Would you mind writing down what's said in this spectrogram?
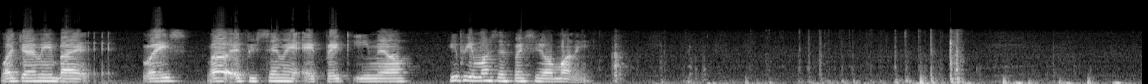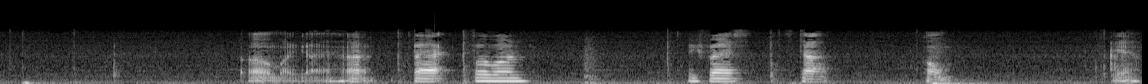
What do I mean by waste? Well, if you send me a fake email, you pretty much have wasted your money. Oh my god. Uh, back, forward refresh, stop, home. Yeah.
